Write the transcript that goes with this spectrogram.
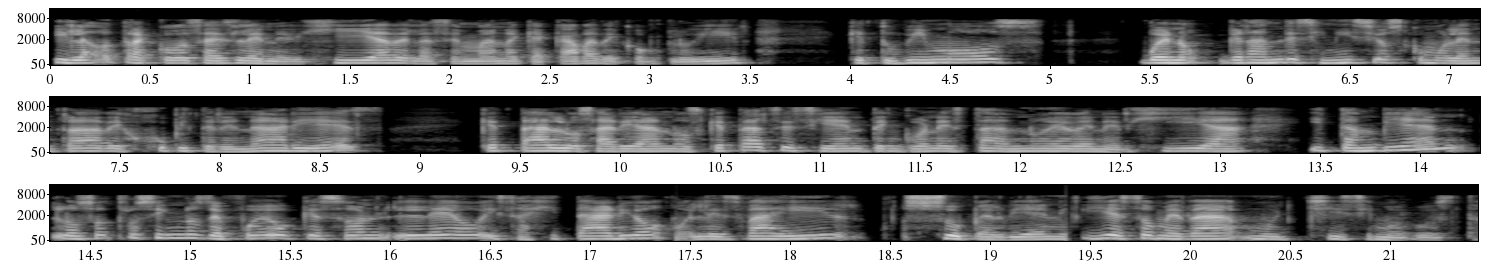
y la otra cosa es la energía de la semana que acaba de concluir, que tuvimos, bueno, grandes inicios como la entrada de Júpiter en Aries. ¿Qué tal los arianos? ¿Qué tal se sienten con esta nueva energía? Y también los otros signos de fuego que son Leo y Sagitario, les va a ir súper bien y eso me da muchísimo gusto.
